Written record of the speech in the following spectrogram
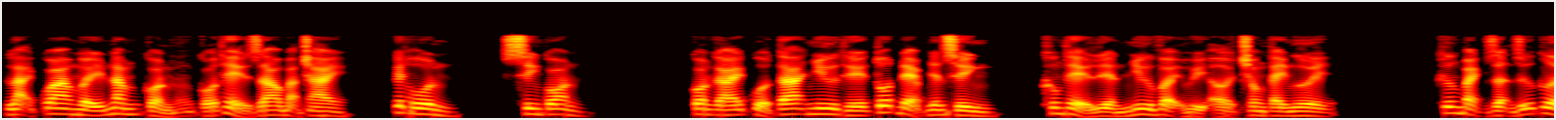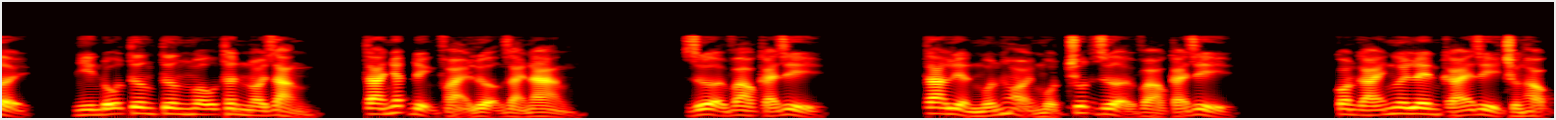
lại qua mấy năm còn có thể giao bạn trai, kết hôn, sinh con. Con gái của ta như thế tốt đẹp nhân sinh, không thể liền như vậy hủy ở trong tay ngươi. Khương bạch giận dữ cười, nhìn đỗ tương tương mẫu thân nói rằng, ta nhất định phải lượng giải nàng. Dựa vào cái gì? Ta liền muốn hỏi một chút dựa vào cái gì? Con gái ngươi lên cái gì trường học,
